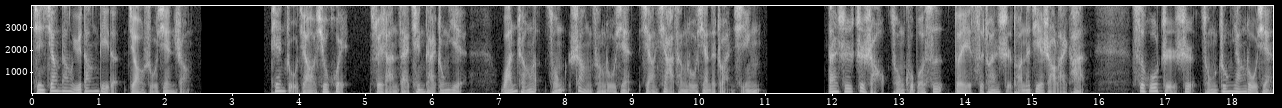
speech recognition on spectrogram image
仅相当于当地的教书先生。天主教修会虽然在清代中叶完成了从上层路线向下层路线的转型，但是至少从库珀斯对四川使团的介绍来看，似乎只是从中央路线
